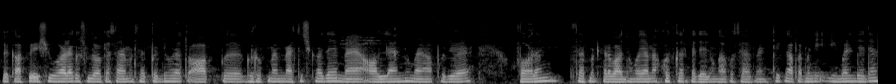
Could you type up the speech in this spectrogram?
कोई काफ़ी इशू आ रहा है, कुछ लोगों का असाइनमेंट सबमिट नहीं हो रहा है तो आप ग्रुप में मैसेज कर दें। मैं ऑनलाइन हूँ, मैं आपको जो है फ़ौरन सबमिट करवा दूँगा या मैं खुद करके दे दूँगा आपको असाइनमेंट ठीक है? आप अपनी ईमेल दे दें,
